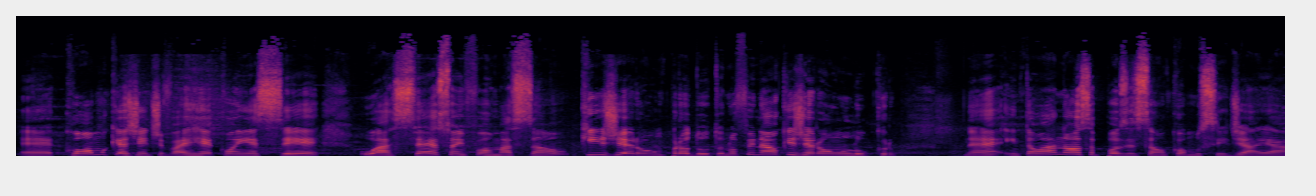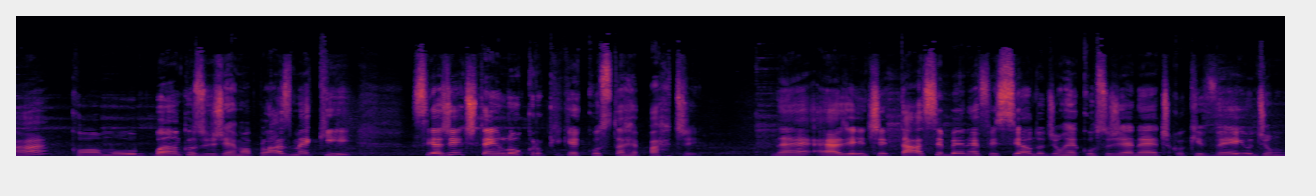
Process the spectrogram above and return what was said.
É, como que a gente vai reconhecer o acesso à informação que gerou um produto no final, que gerou um lucro. Né? Então, a nossa posição como CDIA, como bancos de germoplasma, é que se a gente tem lucro, o que, que custa repartir? Né? A gente está se beneficiando de um recurso genético que veio de um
